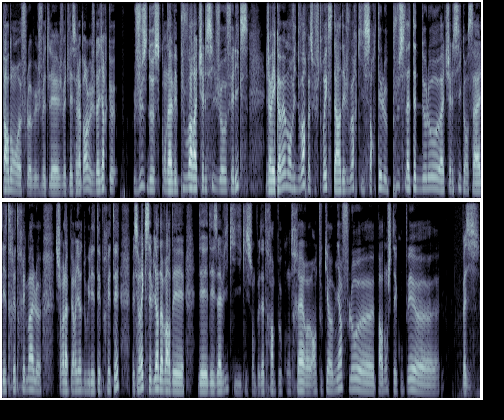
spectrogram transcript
pardon, Flo, je vais te, je vais te laisser la parole, mais je dois dire que juste de ce qu'on avait pu voir à Chelsea de Joao Félix, j'avais quand même envie de voir parce que je trouvais que c'était un des joueurs qui sortait le plus la tête de l'eau à Chelsea quand ça allait très très mal sur la période où il était prêté. Mais c'est vrai que c'est bien d'avoir des, des, avis qui, qui sont peut-être un peu contraires, en tout cas au mien. Flo, pardon, je t'ai coupé. Vas-y.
